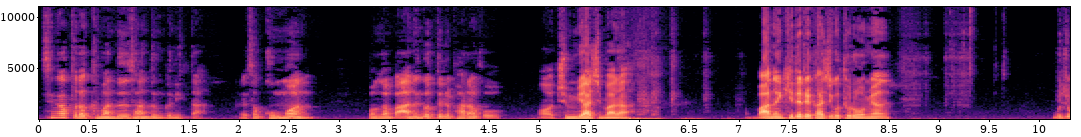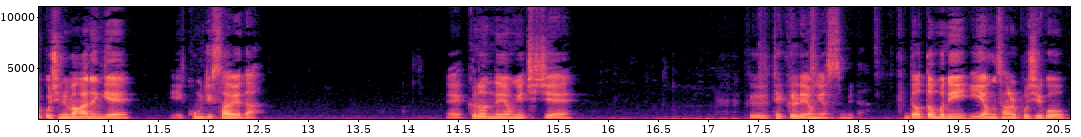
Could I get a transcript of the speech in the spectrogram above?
생각보다 그만두는 사람도 은근 있다. 그래서 공무원 뭔가 많은 것들을 바라고 어, 준비하지 마라. 많은 기대를 가지고 들어오면 무조건 실망하는 게 공직 사회다. 예, 그런 내용의 취지의 그 댓글 내용이었습니다. 근데 어떤 분이 이 영상을 보시고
